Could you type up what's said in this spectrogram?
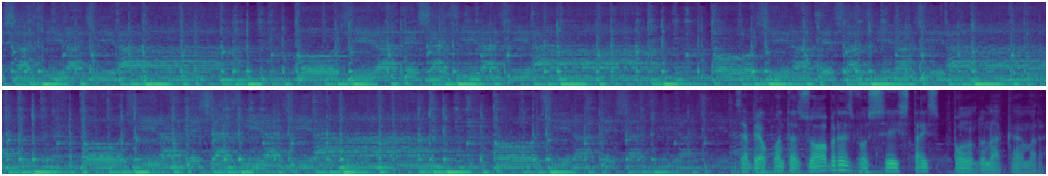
Deixa, gira, girar. Oh, gira, deixa, gira, girar. Oh, gira, deixa, gira, girar. Oh, gira, deixa, gira, girar. Oh, gira, deixa, gira, girar. Isabel, quantas obras você está expondo na Câmara?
